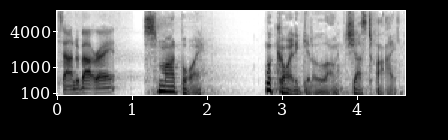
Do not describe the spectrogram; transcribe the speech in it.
Sound about right? Smart boy. We're going to get along just fine.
